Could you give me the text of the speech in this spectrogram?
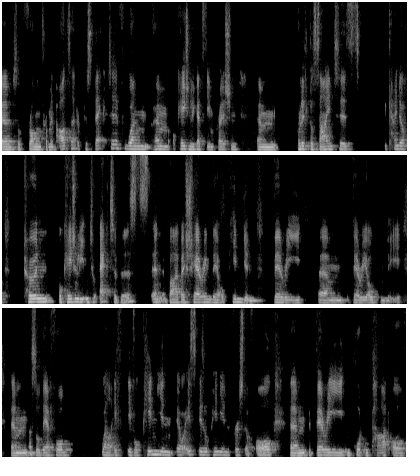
um, so from from an outsider perspective one um, occasionally gets the impression um, political scientists kind of turn occasionally into activists and by by sharing their opinion very um, very openly. Um, so therefore well, if, if opinion or is, is opinion first of all um, a very important part of,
